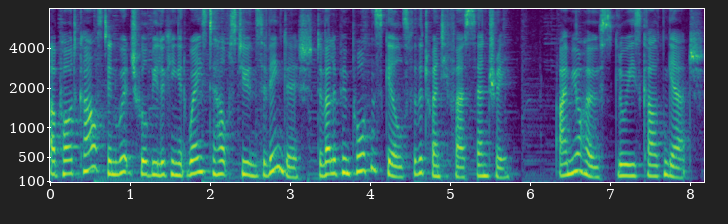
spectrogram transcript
a podcast in which we'll be looking at ways to help students of English develop important skills for the 21st century. I'm your host, Louise Carlton Gertsch.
